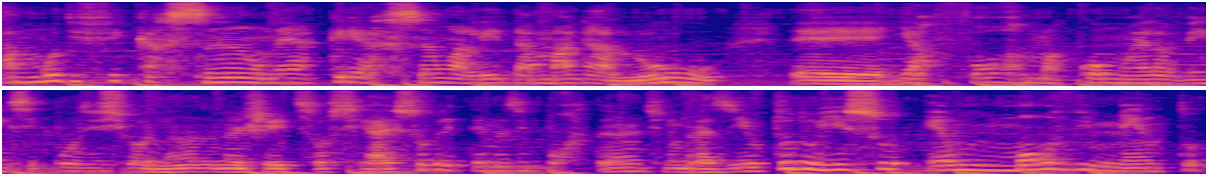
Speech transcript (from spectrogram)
a modificação, né, a criação ali da Magalu é, e a forma como ela vem se posicionando nas redes sociais sobre temas importantes no Brasil. Tudo isso é um movimento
